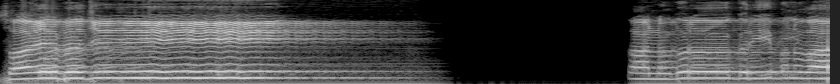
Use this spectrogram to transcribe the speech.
ਸਾਹਿਬ ਜੀ। ਧੰਨ ਗੁਰੂ ਗਰੀਬ ਨਵਾਜ।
